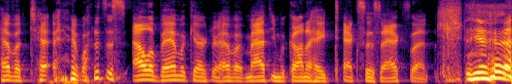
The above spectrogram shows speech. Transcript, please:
have a te- why does this Alabama character have a Matthew McConaughey Texas accent? Yeah,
